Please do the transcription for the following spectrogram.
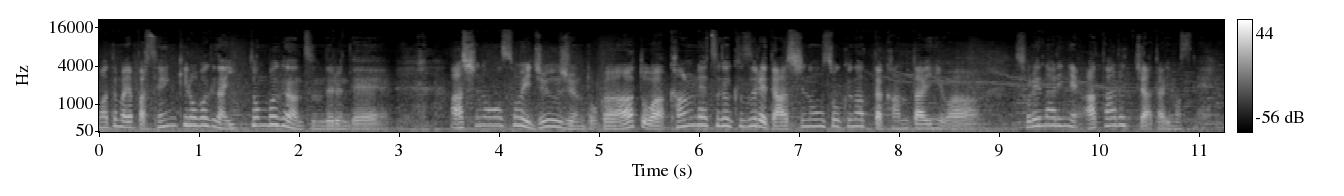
まあ、でもやっぱ1000キロ爆弾、1トン爆弾積んでるんで、足の遅い従順とか、あとは関列が崩れて足の遅くなった艦隊には、それなりに当たるっちゃ当たりますね。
